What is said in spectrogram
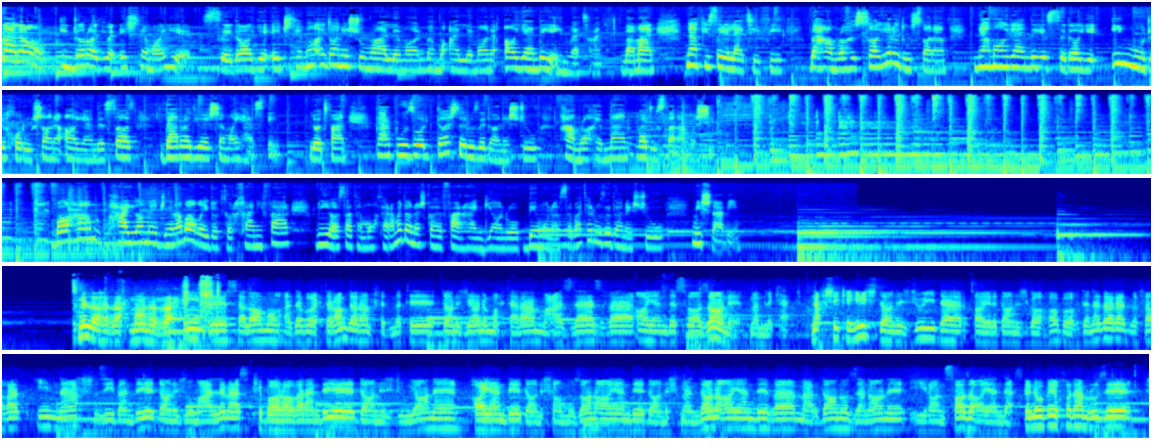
سلام اینجا رادیو اجتماعیه صدای اجتماع دانشجو معلمان و معلمان آینده این وطن و من نفیسه لطیفی به همراه سایر دوستانم نماینده صدای این موج خروشان آینده ساز در رادیو اجتماعی هستیم. لطفا در بزرگ داشت روز دانشجو همراه من و دوستانم باشید. با هم پیام جناب آقای دکتر خنیفر ریاست محترم دانشگاه فرهنگیان رو به مناسبت روز دانشجو میشنویم. بسم الله الرحمن الرحیم. سلام و ادب و احترام دارم خدمت دانشجویان محترم معزز و آینده سازان مملکت. نقشی که هیچ دانشجویی در سایر دانشگاه ها به عهده ندارد و فقط این نقش زیبنده دانشجو معلم است که بارآورنده دانشجویان آینده دانش آموزان آینده دانشمندان آینده و مردان و زنان ایرانساز آینده است. به نوبه خودم روز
